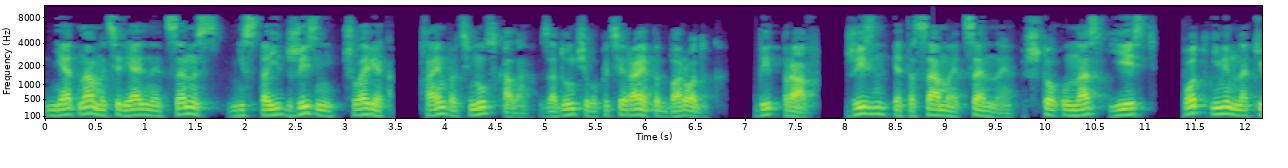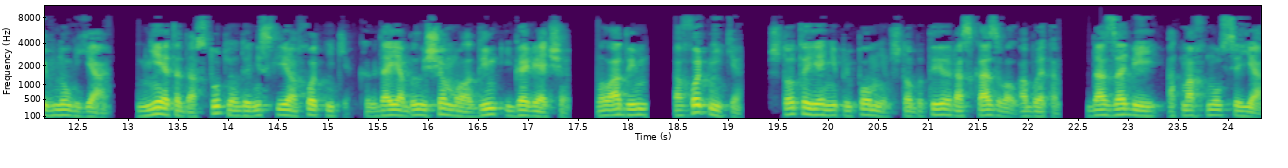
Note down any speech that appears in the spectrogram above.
Ни одна материальная ценность не стоит жизни человека. Хайм протянул скала, задумчиво потирая подбородок. Ты прав. Жизнь – это самое ценное, что у нас есть. Вот именно кивнул я. Мне это доступно донесли охотники, когда я был еще молодым и горячим. Молодым. Охотники. Что-то я не припомню, чтобы ты рассказывал об этом. Да забей, отмахнулся я.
